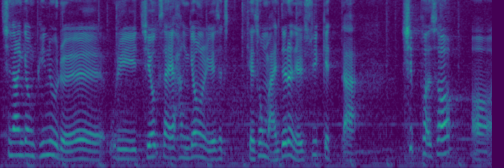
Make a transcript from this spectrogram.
친환경 비누를 우리 지역사회 환경을 위해서 계속 만들어낼 수 있겠다 싶어서 어,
